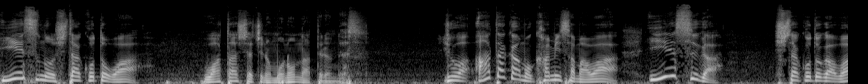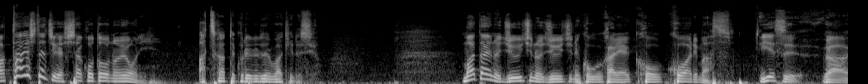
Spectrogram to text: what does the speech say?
イエスのしたことは私たちのものになってるんです。要はあたかも神様はイエスがしたことが私たちがしたことのように扱ってくれるわけですよマタイの11の11にここからこうこうありますイエスが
